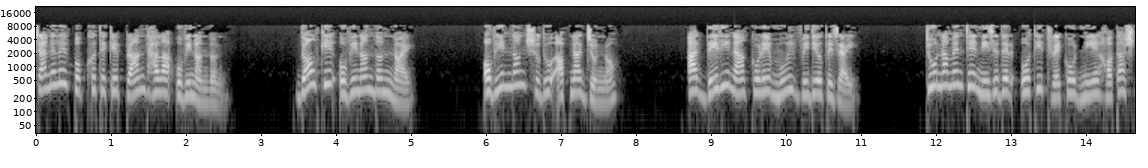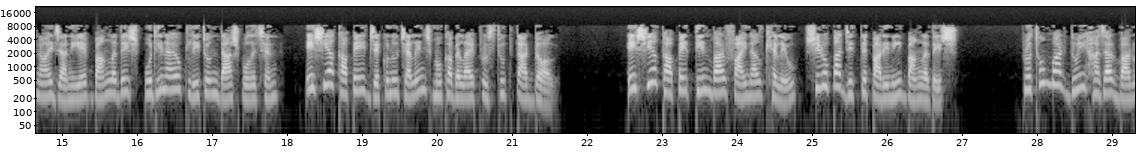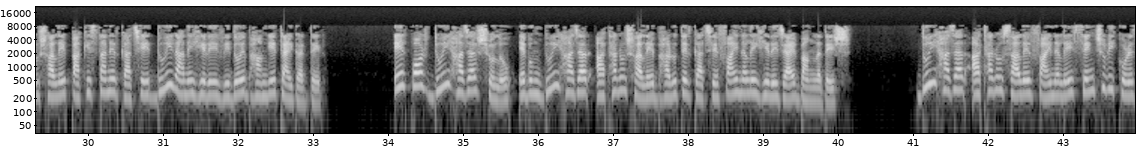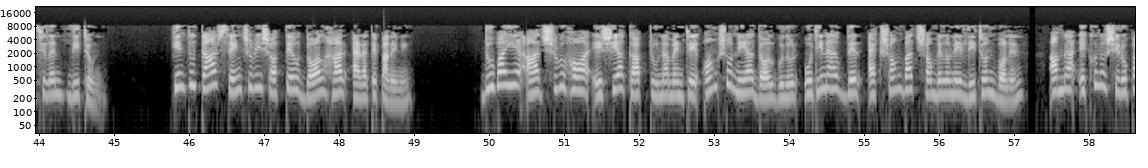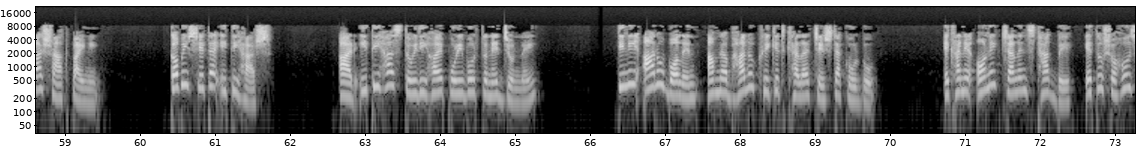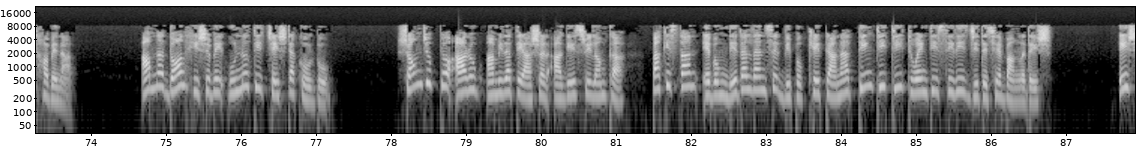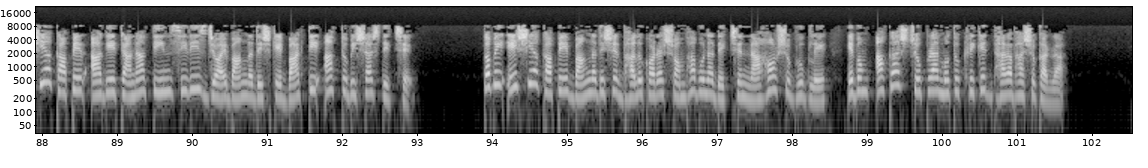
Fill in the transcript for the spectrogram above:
চ্যানেলের পক্ষ থেকে প্রাণ ঢালা অভিনন্দন। দলকে অভিনন্দন নয়, অভিনন্দন শুধু আপনার জন্য। আর দেরি না করে মূল ভিডিওতে যাই। টুর্নামেন্টে নিজেদের অতীত রেকর্ড নিয়ে হতাশ নয় জানিয়ে বাংলাদেশ অধিনায়ক লিটন দাস বলেছেন, এশিয়া কাপে যেকোনো চ্যালেঞ্জ মোকাবেলায় প্রস্তুত তার দল। এশিয়া কাপে তিনবার ফাইনাল খেলেও শিরোপা জিততে পারেনি বাংলাদেশ। প্রথমবার দুই হাজার বারো সালে পাকিস্তানের কাছে দুই রানে হেরে হৃদয় ভাঙ্গে টাইগারদের। এরপর দুই হাজার ষোলো এবং দুই হাজার আঠারো সালে ভারতের কাছে ফাইনালে হেরে যায় বাংলাদেশ। দুই হাজার আঠারো সালের ফাইনালে সেঞ্চুরি করেছিলেন লিটন। কিন্তু তার সেঞ্চুরি সত্ত্বেও দল হার এড়াতে পারেনি। দুবাইয়ে আজ শুরু হওয়া এশিয়া কাপ টুর্নামেন্টে অংশ নেয়া দলগুলোর অধিনায়কদের এক সংবাদ সম্মেলনে লিটন বলেন আমরা এখনও শিরোপার স্বাদ পাইনি। তবে সেটা ইতিহাস। আর ইতিহাস তৈরি হয় পরিবর্তনের জন্যই। তিনি আরও বলেন, আমরা ভালো ক্রিকেট খেলার চেষ্টা করব। এখানে অনেক চ্যালেঞ্জ থাকবে এত সহজ হবে না। আমরা দল হিসেবে উন্নতির চেষ্টা করব। সংযুক্ত আরব আমিরাতে আসার আগে শ্রীলঙ্কা, পাকিস্তান এবং নেদারল্যান্ডসের বিপক্ষে টানা তিনটি টি টোয়েন্টি সিরিজ জিতেছে বাংলাদেশ। এশিয়া কাপের আগে টানা তিন সিরিজ জয় বাংলাদেশকে বাড়তি আত্মবিশ্বাস দিচ্ছে। তবে এশিয়া কাপে বাংলাদেশের ভালো করার সম্ভাবনা দেখছেন নাহর্ষ ভুগলে এবং আকাশ চোপড়ার মতো ক্রিকেট ধারাভাষ্যকাররা।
